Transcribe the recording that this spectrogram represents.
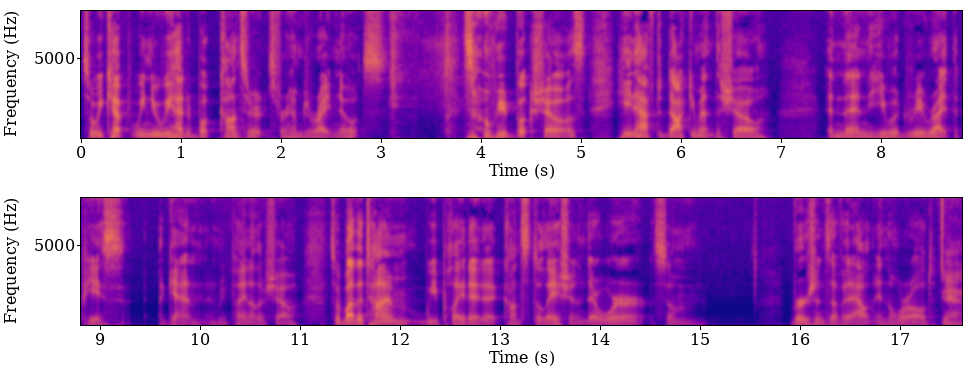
So we kept we knew we had to book concerts for him to write notes. So we'd book shows. He'd have to document the show and then he would rewrite the piece again and we play another show. So by the time we played it at Constellation, there were some versions of it out in the world. Yeah.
